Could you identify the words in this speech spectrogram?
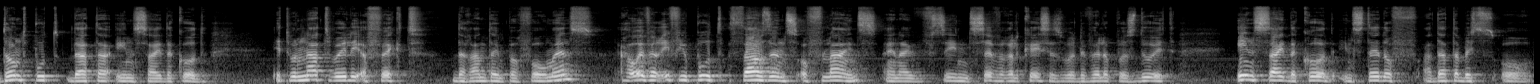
don't put data inside the code. It will not really affect the runtime performance. However, if you put thousands of lines, and I've seen several cases where developers do it, inside the code instead of a database or,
